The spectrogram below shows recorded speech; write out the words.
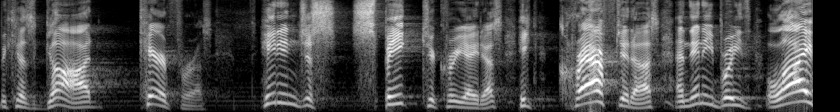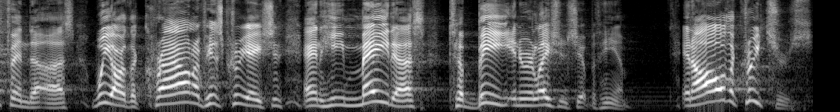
because God cared for us. He didn't just speak to create us, He crafted us, and then He breathed life into us. We are the crown of His creation, and He made us to be in relationship with Him. In all the creatures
